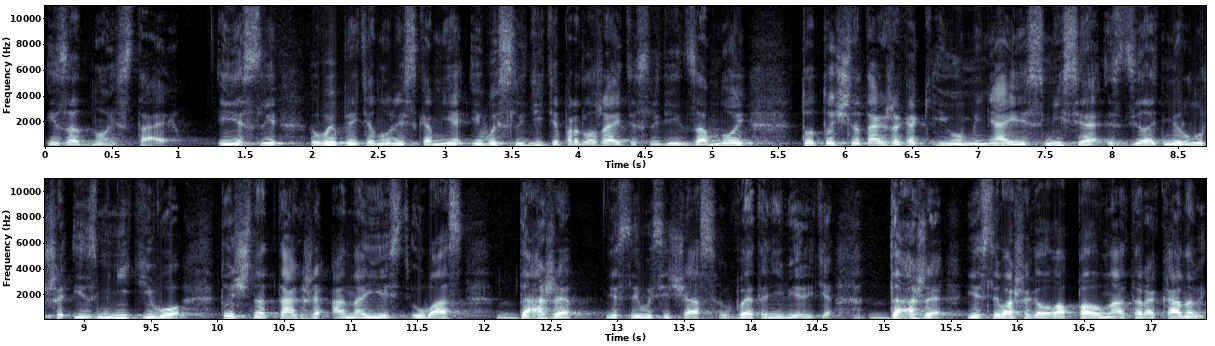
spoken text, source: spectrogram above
из одной стаи. И если вы притянулись ко мне, и вы следите, продолжаете следить за мной, то точно так же, как и у меня есть миссия сделать мир лучше, изменить его, точно так же она есть у вас, даже если вы сейчас в это не верите, даже если ваша голова полна тараканов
